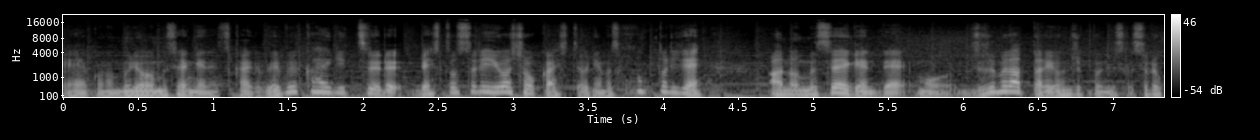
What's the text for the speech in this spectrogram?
えー、この無料無制限で使える Web 会議ツールベスト3を紹介しております。本当にね、あの無制限で、もう Zoom だったら40分ですけど、それを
